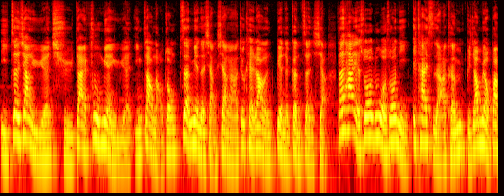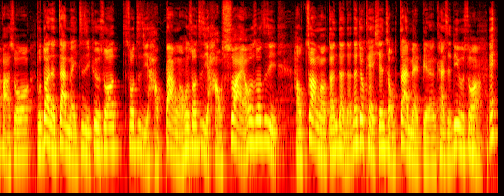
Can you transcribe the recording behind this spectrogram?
以正向语言取代负面语言，营造脑中正面的想象啊，就可以让人变得更正向。但是他也说，如果说你一开始啊，可能比较没有办法说不断的赞美自己，譬如说说自己好棒哦，或者说自己好帅哦，或者说自己。好壮哦，等等的，那就可以先从赞美别人开始。例如说，哎，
